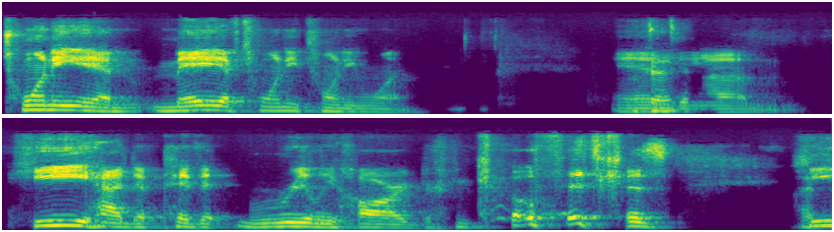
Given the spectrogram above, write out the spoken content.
20 in May of 2021 and okay. um, he had to pivot really hard during COVID because he,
